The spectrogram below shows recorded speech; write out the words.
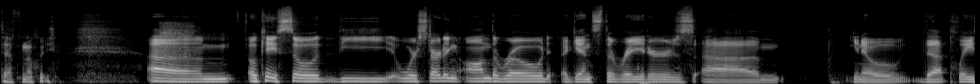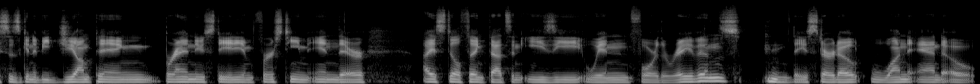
definitely. Um, okay, so the we're starting on the road against the Raiders. Um, you know that place is going to be jumping, brand new stadium, first team in there. I still think that's an easy win for the Ravens. they start out one and zero.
